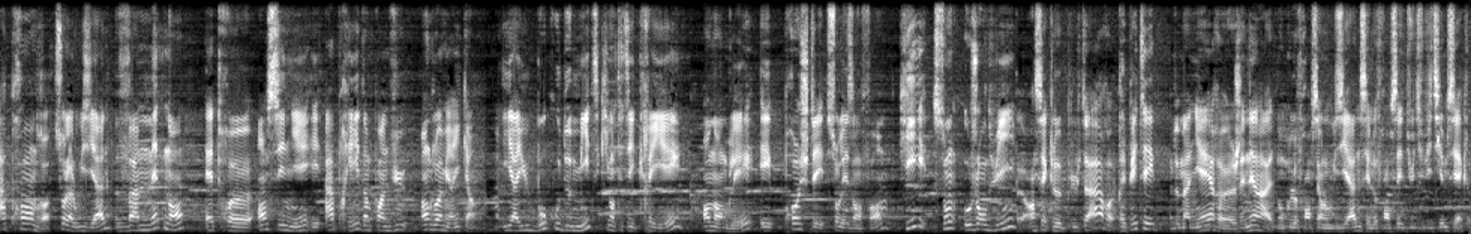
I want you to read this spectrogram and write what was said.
apprendre sur la Louisiane va maintenant être euh, enseigné et appris d'un point de vue anglo-américain. Il y a eu beaucoup de mythes qui ont été créés en anglais et projetés sur les enfants qui sont aujourd'hui, euh, un siècle plus tard, répétés de manière euh, générale. Donc le français en Louisiane, c'est le français du 18e siècle.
